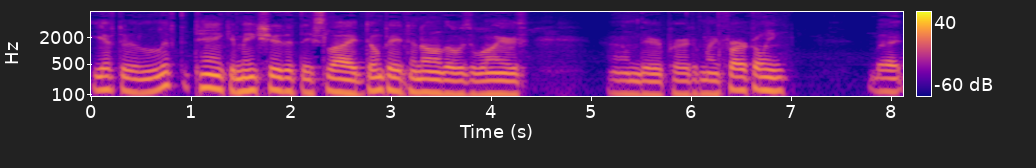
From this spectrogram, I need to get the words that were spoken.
you have to lift the tank and make sure that they slide. Don't pay attention to all those wires. Um, they're part of my farkling. But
